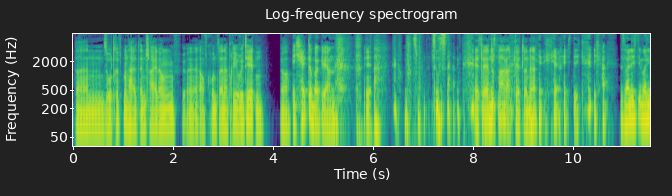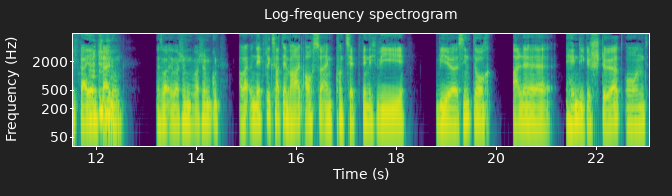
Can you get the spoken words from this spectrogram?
Dann so trifft man halt Entscheidungen für, aufgrund seiner Prioritäten. Ja. Ich hätte aber gern. Ja. Muss man dazu sagen. Hätte, hätte Fahrradkette, ne? ja, richtig. Ich, das war nicht immer die freie Entscheidung. Das war immer schon, war schon gut. Aber Netflix hat in Wahrheit auch so ein Konzept, finde ich, wie wir sind doch alle Handy gestört und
